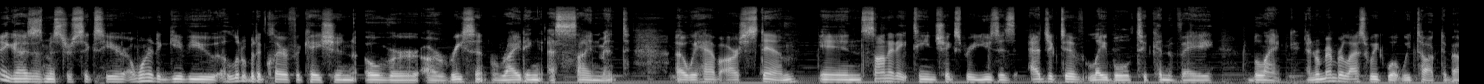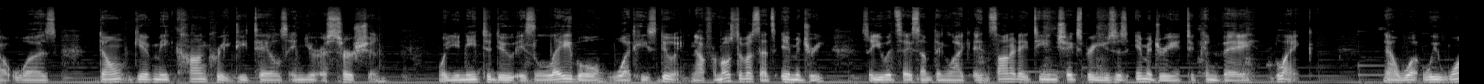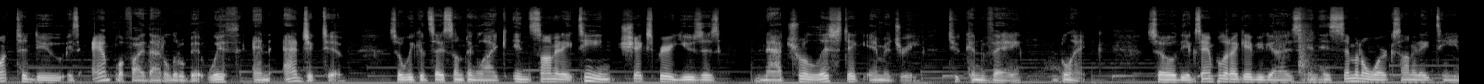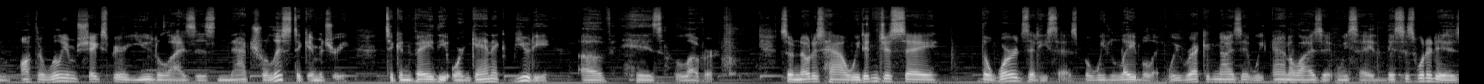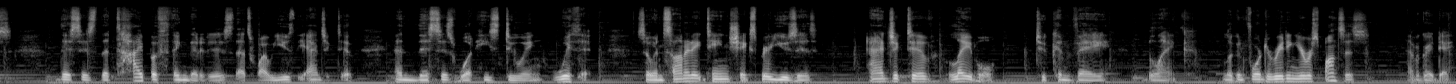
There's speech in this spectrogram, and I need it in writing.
Hey guys, it's Mr. Six here. I wanted to give you a little bit of clarification over our recent writing assignment. Uh, we have our stem. In Sonnet 18, Shakespeare uses adjective label to convey blank. And remember last week what we talked about was don't give me concrete details in your assertion. What you need to do is label what he's doing. Now, for most of us, that's imagery. So you would say something like In Sonnet 18, Shakespeare uses imagery to convey blank. Now, what we want to do is amplify that a little bit with an adjective. So we could say something like In Sonnet 18, Shakespeare uses naturalistic imagery to convey blank. So, the example that I gave you guys in his seminal work, Sonnet 18, author William Shakespeare utilizes naturalistic imagery to convey the organic beauty of his lover. So, notice how we didn't just say the words that he says, but we label it. We recognize it, we analyze it, and we say, this is what it is. This is the type of thing that it is. That's why we use the adjective. And this is what he's doing with it. So in Sonnet 18, Shakespeare uses adjective label to convey blank. Looking forward to reading your responses. Have a great day.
